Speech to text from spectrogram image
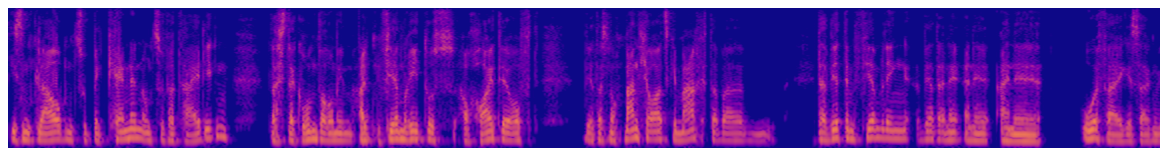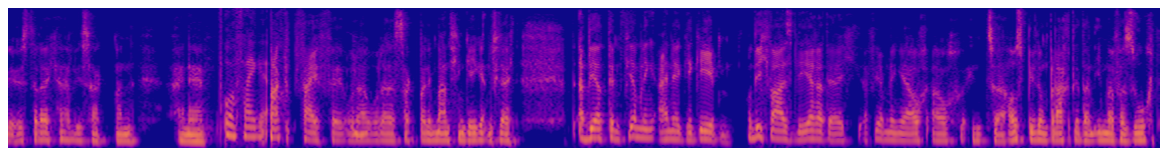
diesen Glauben zu bekennen und zu verteidigen. Das ist der Grund, warum im alten Firmritus auch heute oft wird das noch mancherorts gemacht, aber da wird dem Firmling wird eine, eine, eine Ohrfeige, sagen wir Österreicher, wie sagt man, eine Ohrfeige. Backpfeife oder, mhm. oder sagt man in manchen Gegenden vielleicht, wird dem Firmling eine gegeben. Und ich war als Lehrer, der ich Firmlinge auch, auch in, zur Ausbildung brachte, dann immer versucht,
